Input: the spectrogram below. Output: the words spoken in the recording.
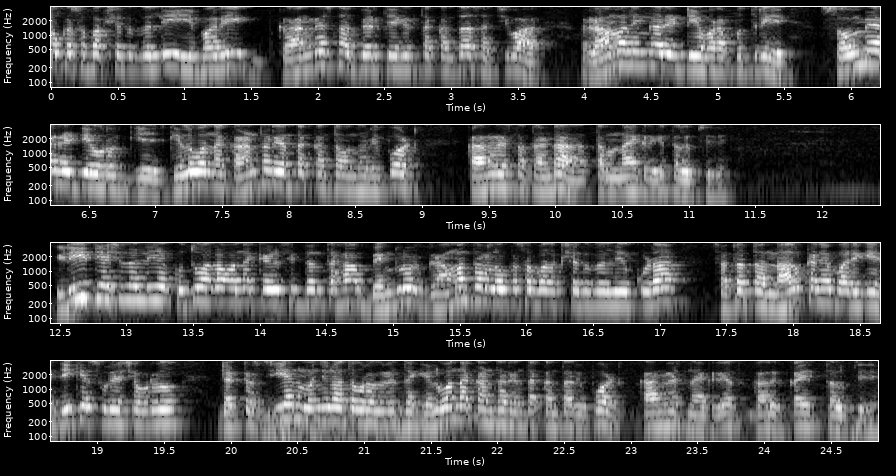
ಲೋಕಸಭಾ ಕ್ಷೇತ್ರದಲ್ಲಿ ಈ ಬಾರಿ ಕಾಂಗ್ರೆಸ್ನ ಅಭ್ಯರ್ಥಿಯಾಗಿರ್ತಕ್ಕಂಥ ಸಚಿವ ರಾಮಲಿಂಗಾರೆಡ್ಡಿ ಅವರ ಪುತ್ರಿ ಸೌಮ್ಯ ರೆಡ್ಡಿ ಅವರು ಗೆಲುವನ್ನು ಕಾಣ್ತಾರೆ ಅಂತಕ್ಕಂಥ ಒಂದು ರಿಪೋರ್ಟ್ ಕಾಂಗ್ರೆಸ್ನ ತಂಡ ತಮ್ಮ ನಾಯಕರಿಗೆ ತಲುಪಿಸಿದೆ. ಇಡೀ ದೇಶದಲ್ಲಿಯೇ ಕುತೂಹಲವನ್ನು ಕೇಳಿಸಿದ್ದಂತಹ ಬೆಂಗಳೂರು ಗ್ರಾಮಾಂತರ ಲೋಕಸಭಾ ಕ್ಷೇತ್ರದಲ್ಲಿಯೂ ಕೂಡ ಸತತ ನಾಲ್ಕನೇ ಬಾರಿಗೆ ಡಿ ಕೆ ಸುರೇಶ್ ಅವರು, ಡಾಕ್ಟರ್ ಸಿ ಎನ್ ಮಂಜುನಾಥ್ ಅವರ ವಿರುದ್ಧ ಗೆಲುವನ್ನು ಕಾಣ್ತಾರೆ ಅಂತಕ್ಕಂಥ ರಿಪೋರ್ಟ್ ಕಾಂಗ್ರೆಸ್ ನಾಯಕರಿಗೆ ಕೈ ತಲುಪಿದೆ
